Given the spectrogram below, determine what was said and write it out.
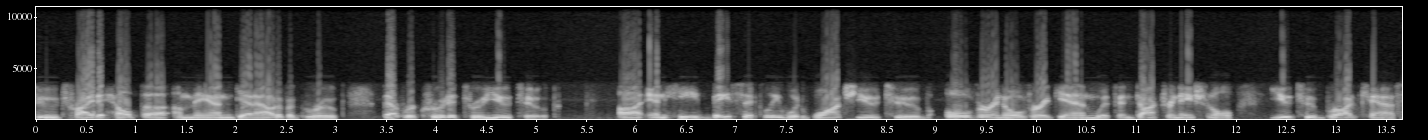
to try to help a, a, man get out of a group that recruited through YouTube. Uh, and he basically would watch YouTube over and over again with indoctrinational YouTube broadcasts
